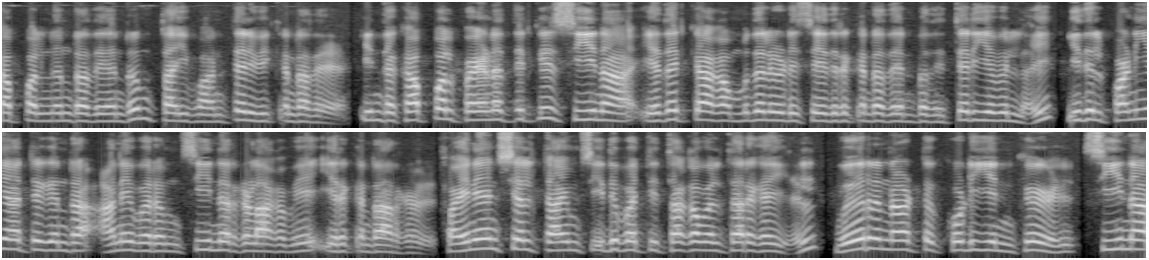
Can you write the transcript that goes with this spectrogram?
கப்பல் நின்றது என்றும் தைவான் தெரிவிக்கின்றது. இந்த கப்பல் பயணத்திற்கு சீனா எதற்காக முதலீடு செய்திருக்கின்றது என்பது தெரியவில்லை. இதில் பணியாற்றுகின்ற அனைவரும் சீனர்களாகவே இருக்கின்றார்கள். பைனான்சியல் டைம்ஸ் இது பற்றி தகவல் தருகையில் வேறு நாட்டு கொடியின் கீழ் சீனா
